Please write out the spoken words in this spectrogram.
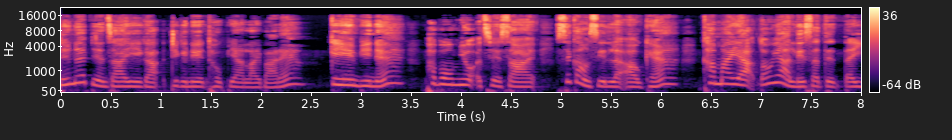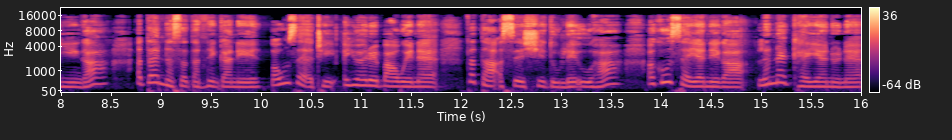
တင်းနဲ့ပြန်ကြားရေးကဒီကနေ့ထုတ်ပြန်လိုက်ပါတယ်။ ကရင်ပြည်နယ်ဖပုံမြို့အခြေဆိုင်စစ်ကောင်စီလက်အောက်ခံခမရ341တရင်ကအသက်22နှစ်ကနေ30အထိအရွယ်တွေပါဝင်တဲ့တပ်သားအစစ်ရှိသူ၄ဦးဟာအခု10ရက်နေ့ကလက်နက်ခဲယမ်းတွေနဲ့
